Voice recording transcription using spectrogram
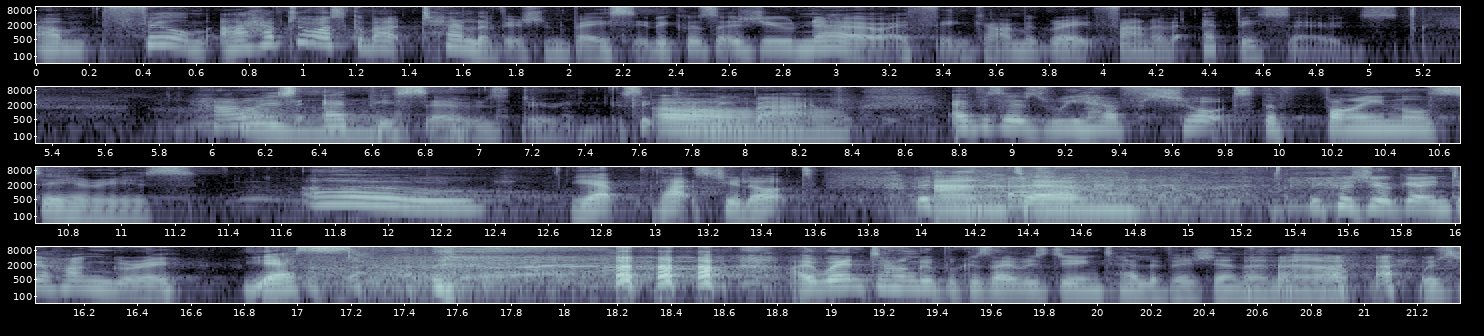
Um, film, I have to ask about television basically, because as you know, I think I'm a great fan of episodes. How is episodes doing? Is it coming back? Ah, Episodes we have shot the final series. Oh, Yep, that's your lot. and um, because you're going to Hungary. yes, I went to Hungary because I was doing television, and now was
